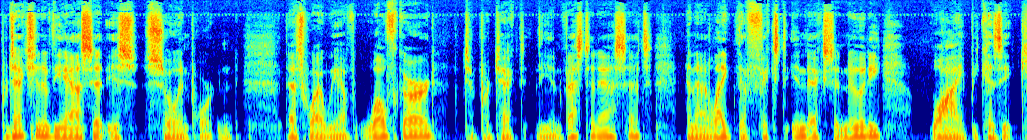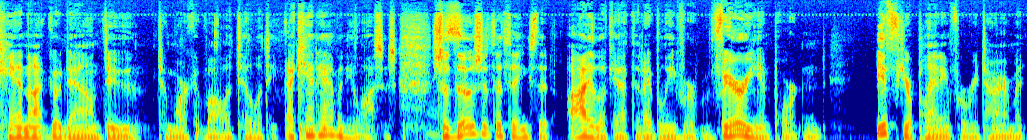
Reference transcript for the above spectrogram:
Protection of the asset is so important. That's why we have WealthGuard to protect the invested assets. And I like the fixed indexed annuity. Why? Because it cannot go down due to market volatility. I can't have any losses. Nice. So those are the things that I look at that I believe are very important if you're planning for retirement.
